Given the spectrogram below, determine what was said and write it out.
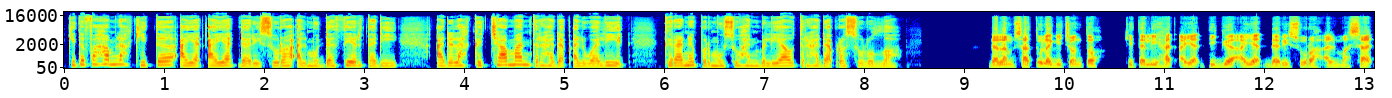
kita fahamlah kita ayat-ayat dari surah Al-Mudathir tadi adalah kecaman terhadap Al-Walid kerana permusuhan beliau terhadap Rasulullah. Dalam satu lagi contoh, kita lihat ayat tiga ayat dari surah Al-Masad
